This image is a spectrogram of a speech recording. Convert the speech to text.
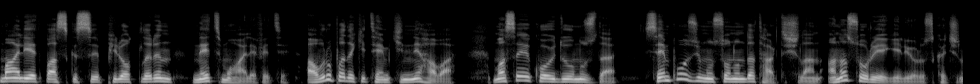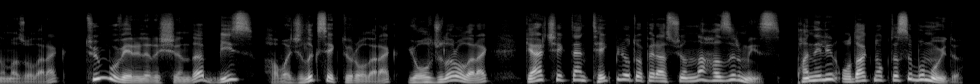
maliyet baskısı, pilotların net muhalefeti, Avrupa'daki temkinli hava, masaya koyduğumuzda sempozyumun sonunda tartışılan ana soruya geliyoruz kaçınılmaz olarak. Tüm bu veriler ışığında biz havacılık sektörü olarak, yolcular olarak gerçekten tek pilot operasyonuna hazır mıyız? Panelin odak noktası bu muydu?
